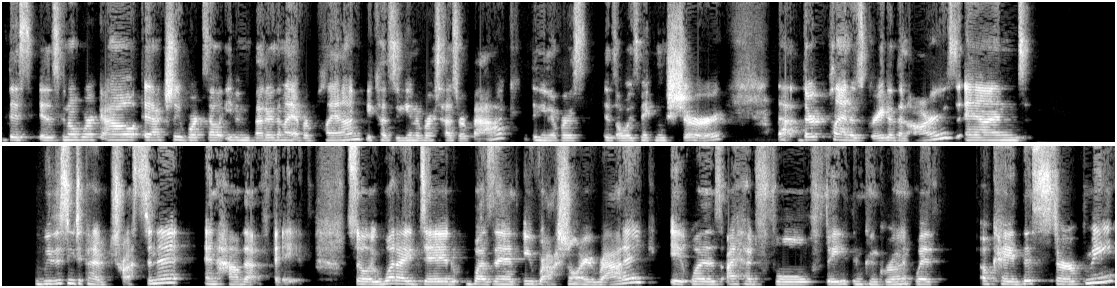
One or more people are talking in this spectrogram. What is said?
This is going to work out. It actually works out even better than I ever planned because the universe has our back. The universe is always making sure that their plan is greater than ours. And we just need to kind of trust in it and have that faith. So, like, what I did wasn't irrational or erratic. It was, I had full faith and congruent with, okay, this served me.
